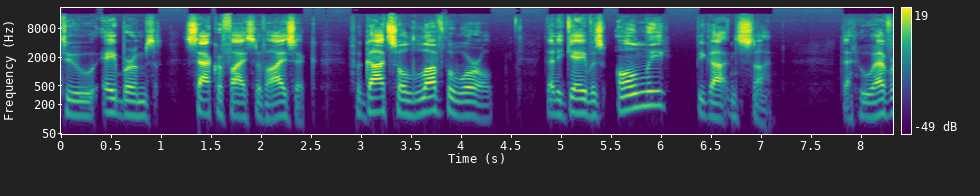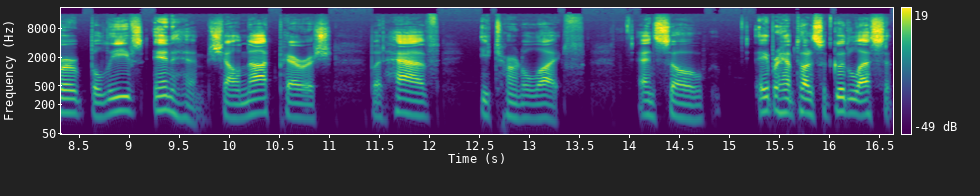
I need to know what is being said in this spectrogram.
to Abram's sacrifice of Isaac. For God so loved the world that he gave his only begotten son that whoever believes in him shall not perish, but have eternal life. And so Abraham taught us a good lesson.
